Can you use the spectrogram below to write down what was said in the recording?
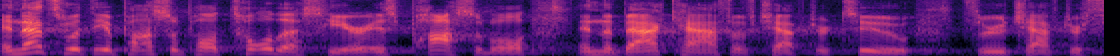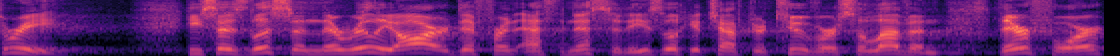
And that's what the Apostle Paul told us here is possible in the back half of chapter 2 through chapter 3. He says, Listen, there really are different ethnicities. Look at chapter 2, verse 11. Therefore,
